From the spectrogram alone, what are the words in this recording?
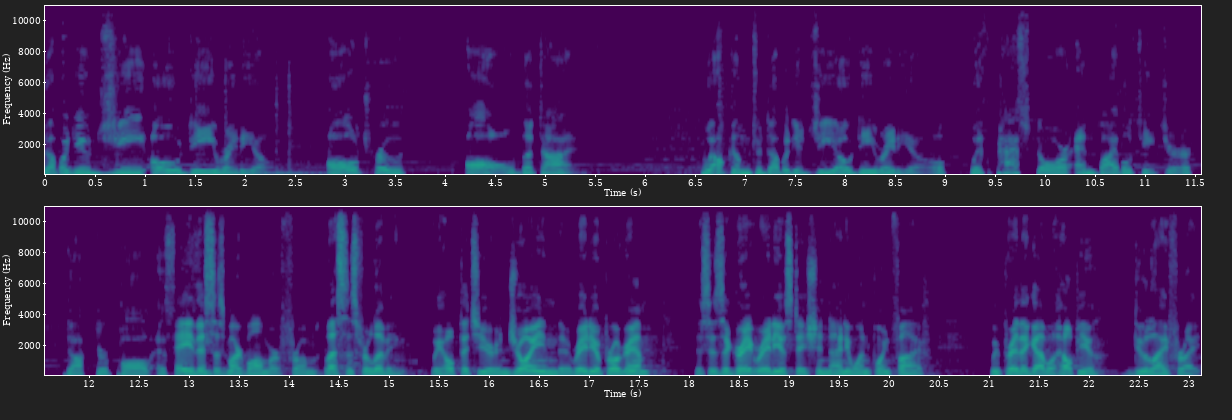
WGOD Radio. All truth, all the time. Welcome to WGOD Radio with pastor and Bible teacher Dr. Paul S. Hey, this is Mark Balmer from Lessons for Living. We hope that you're enjoying the radio program. This is a great radio station, 91.5. We pray that God will help you do life right.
